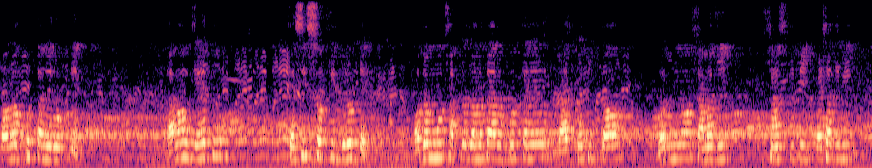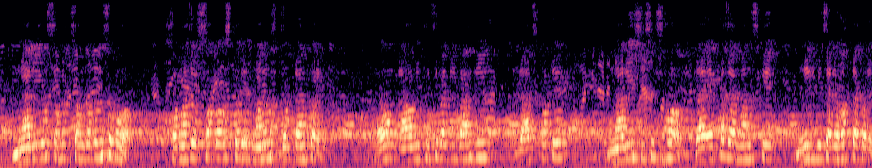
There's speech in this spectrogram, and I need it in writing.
গণঅভ্যুত্থানের রূপ নেয়। এবং যেহেতু ফেসিস শক্তির বিরুদ্ধে অদম্য ছাত্র জনতার অভ্যুত্থানে রাজনৈতিক দল, ধর্মীয়, সামাজিক, সাংস্কৃতিক, পেশাজীবী, নারী ও শ্রমিক সংগঠন সমূহ সমাজের সকল স্তরের মানুষ যোগদান করে এবং আওয়ামী ফেসিবাদী বাহিনী, রাজপথে নারী শিশু সহ প্রায় এক হাজার মানুষকে নির্বিচারে হত্যা করে,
